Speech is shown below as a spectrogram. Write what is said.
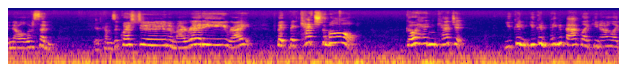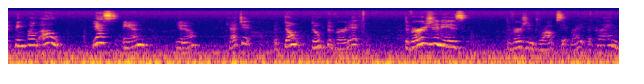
And now all of a sudden, here comes a question. Am I ready? Right? But but catch the ball. Go ahead and catch it. You can you can ping it back like you know like ping pong. Oh, yes, and you know, catch it. But don't don't divert it. Diversion is diversion drops it right. But go ahead and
